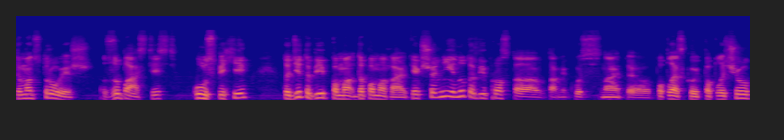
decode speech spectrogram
демонструєш зубастість, успіхи, тоді тобі пома- допомагають. Якщо ні, ну тобі просто там якусь, знаєте, поплескають по плечу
